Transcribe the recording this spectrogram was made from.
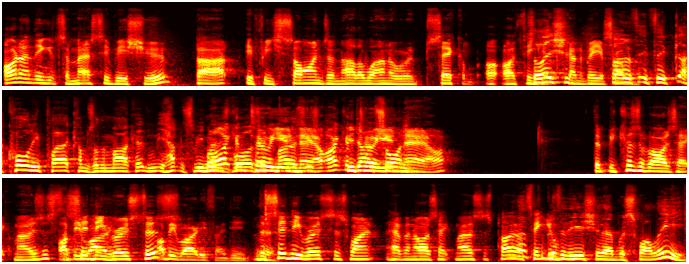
I don't think it's a massive issue. But if he signs another one or a second, I think so it's should, going to be a problem. So if, if the, a quality player comes on the market and he happens to be well, I can tell you Moses, now. I can you tell you now that because of Isaac Moses, the Sydney worried. Roosters. I'd be worried if they did. The yeah. Sydney Roosters won't have an Isaac Moses player. Well, I think because of the issue they had with Suaalii.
